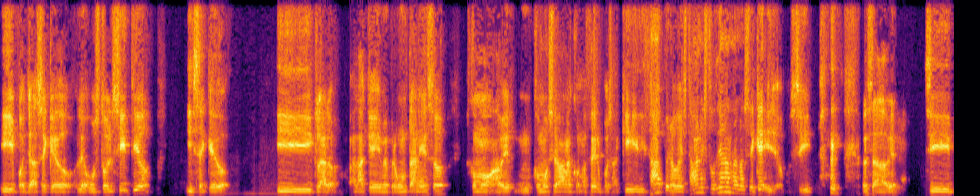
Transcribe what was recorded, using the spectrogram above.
y pues ya se quedó. Le gustó el sitio y se quedó. Y claro, a la que me preguntan eso, como, a ver, ¿cómo se van a conocer? Pues aquí dice, ah, pero estaban estudiando, no sé qué. Y yo, pues sí. o sea, a ver, si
